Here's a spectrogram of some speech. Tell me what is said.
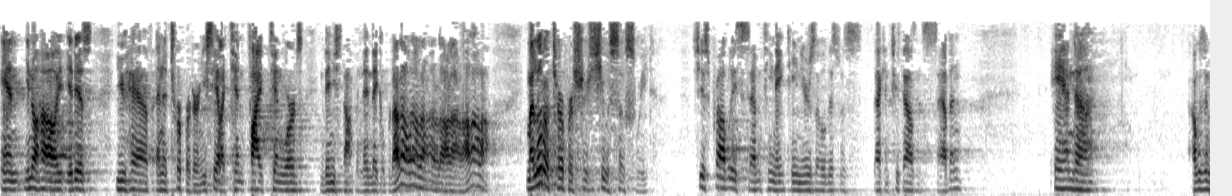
And you know how it is, you have an interpreter and you say like ten, five, ten words and then you stop and then they go, la la la la la la la la. My little interpreter, she, she was so sweet. She was probably 17, 18 years old. This was back in 2007. And uh, I was in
